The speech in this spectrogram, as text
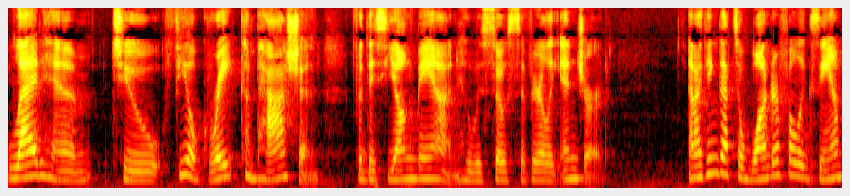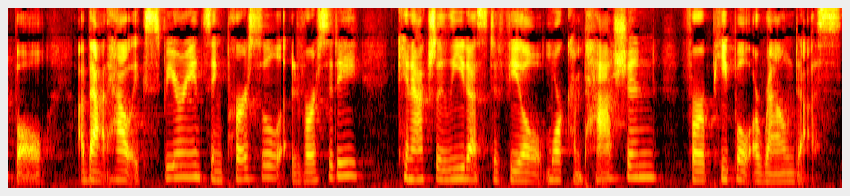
led him to feel great compassion for this young man who was so severely injured. And I think that's a wonderful example about how experiencing personal adversity can actually lead us to feel more compassion for people around us.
